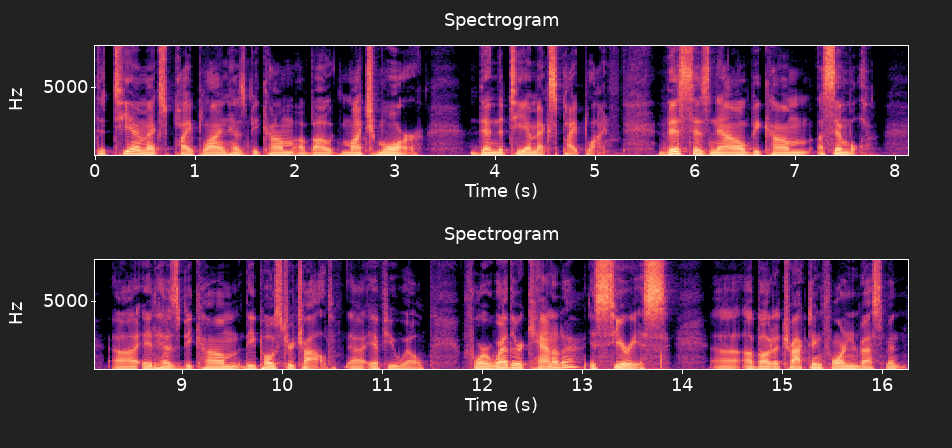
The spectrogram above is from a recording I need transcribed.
the TMX pipeline has become about much more than the TMX pipeline. This has now become a symbol. Uh, it has become the poster child, uh, if you will, for whether Canada is serious uh, about attracting foreign investment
